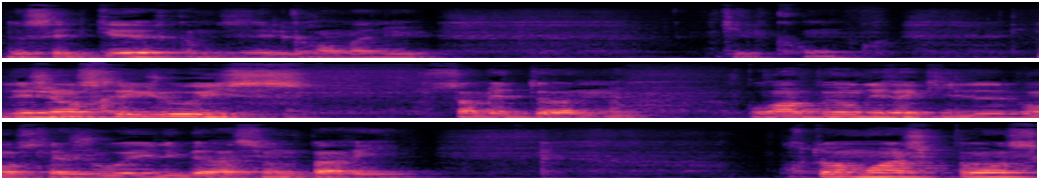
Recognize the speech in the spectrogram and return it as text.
de cette guerre, comme disait le grand Manu. Quel con. Les gens se réjouissent, ça m'étonne. Pour un peu, on dirait qu'ils vont se la jouer Libération de Paris. Pourtant, moi, je pense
